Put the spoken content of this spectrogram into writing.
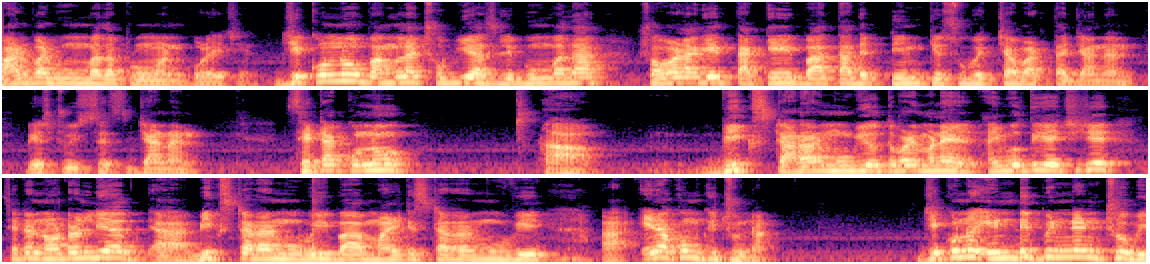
বারবার বুম্বাদা প্রমাণ করেছেন যে কোনো বাংলা ছবি আসলে বুম্বাদা সবার আগে তাকে বা তাদের টিমকে শুভেচ্ছা বার্তা জানান বেস্ট উইসেস জানান। সেটা কোনো বিগ স্টারার মুভি হতে পারে মানে আমি বলতে চাইছি যে সেটা not only big starrer movie বা মাল্টি স্টারার মুভি এরকম কিছু না। যে কোনো ইন্ডিপেন্ডেন্ট ছবি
